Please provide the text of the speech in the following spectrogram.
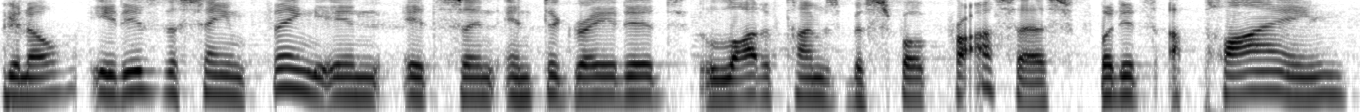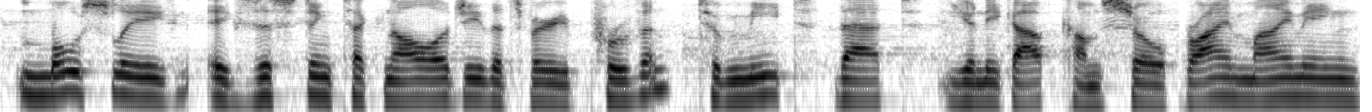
You know it is the same thing in it's an integrated a lot of times bespoke process but it's applying mostly existing technology that's very proven to meet that unique outcome. So brine mining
